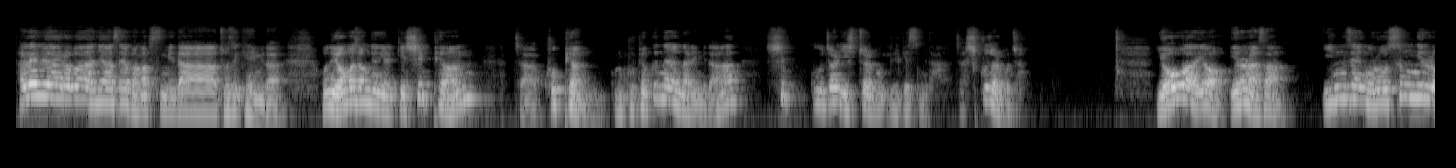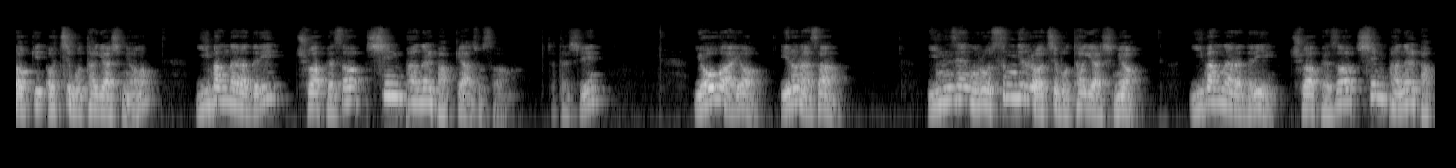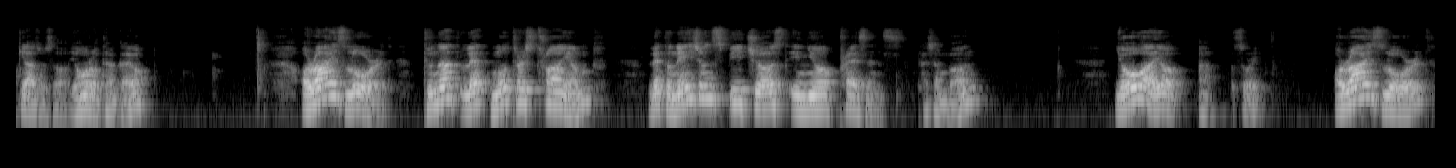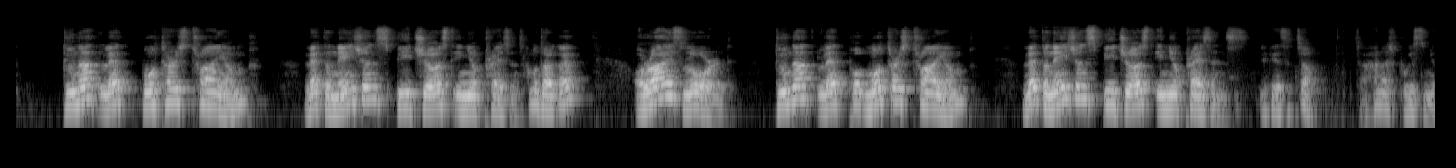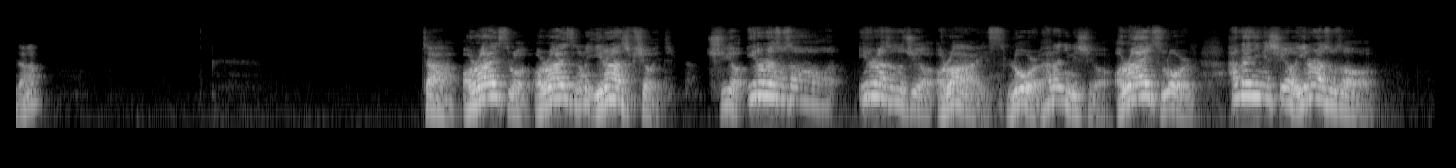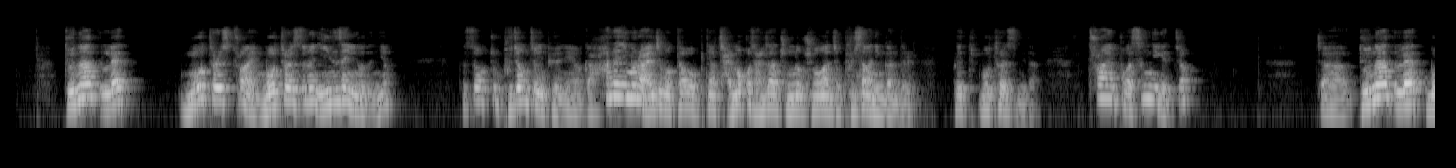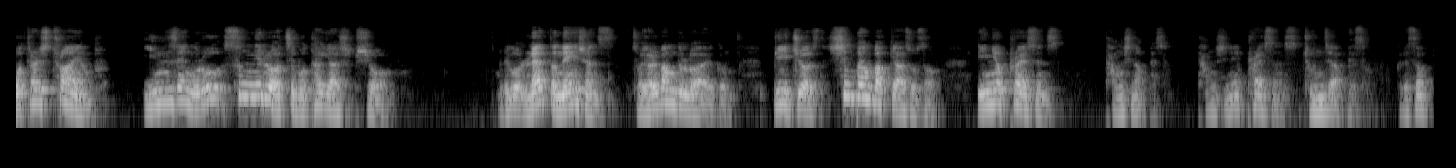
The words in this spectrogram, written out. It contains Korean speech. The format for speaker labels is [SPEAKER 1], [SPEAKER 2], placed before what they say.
[SPEAKER 1] 할렐루야 여러분. 안녕하세요. 반갑습니다. 조세켄입니다. 오늘 영어 성경 읽기 10편 자 9편. 오늘 9편 끝내는 날입니다. 19절 20절 읽겠습니다. 자 19절 보죠. 여호와여 일어나사. 인생으로 승리를 얻기, 얻지 못하게 하시며 이방 나라들이 주 앞에서 심판을 받게 하소서. 자 다시. 여호와여 일어나사. 인생으로 승리를 얻지 못하게 하시며 이방 나라들이 주 앞에서 심판을 받게 하소서. 영어로 어떻게 할까요? Arise, Lord. Do not let mortals triumph. Let the nations be just in your presence. 다시 한번. 여호와여, 아, sorry. Arise, Lord. Do not let mortals triumph. Let the nations be just in your presence. 한 번 더 할까요? Arise, Lord. Do not let mortals triumph. Let the nations be just in your presence. 이렇게 됐었죠? 자, 하나씩 보겠습니다. 자, arise, Lord. arise 그러면 일어나십시오. 주여, 일어나소서. 일어나소서 주여. arise, Lord. 하나님이시여. arise, Lord. 하나님이시여. 일어나소서. do not let mortals triumph. mortals는 인생이거든요. 그래서 좀 부정적인 표현이에요. 그러니까 하나님을 알지 못하고 그냥 잘 먹고 잘 살아 죽는 죽어간 저 불쌍한 인간들. 그게 mortals입니다. triumph가 승리겠죠? 자, do not let mortals triumph. 인생으로 승리를 얻지 못하게 하십시오. 그리고 let the nations, 저 열방들로 하여금 be just, 심판받게 하소서. in your presence, 당신 앞에서. 당신의 presence, 존재 앞에서. 그래서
